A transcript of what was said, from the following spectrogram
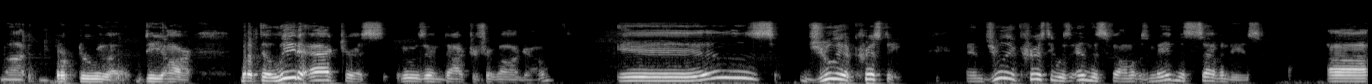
not Doctor with a DR. But the lead actress who's in Dr. Zhivago is Julia Christie. And Julia Christie was in this film. It was made in the 70s. Uh,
